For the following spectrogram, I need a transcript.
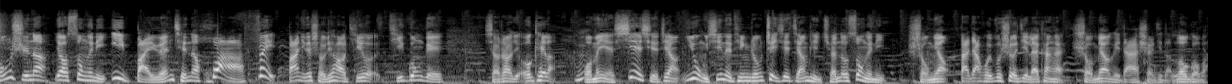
同时呢，要送给你一百元钱的话费，把你的手机号提提供给小赵就 OK 了。我们也谢谢这样用心的听众，这些奖品全都送给你手喵。大家回复设计来看看手喵给大家设计的 logo 吧。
